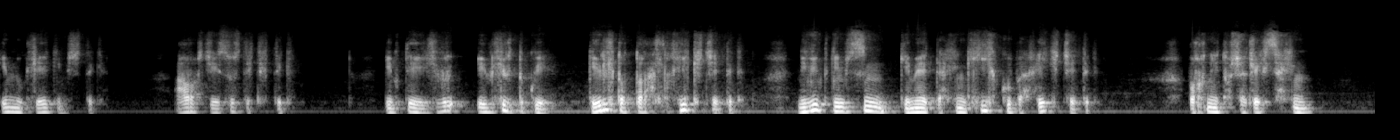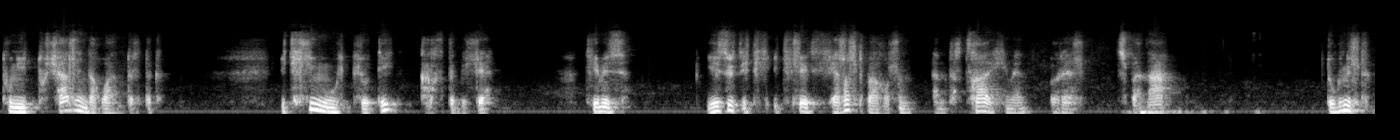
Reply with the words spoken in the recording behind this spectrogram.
гим нүглээ гимшдэг. Аврагч Иесуст итгэдэг. Гимтээ эвлэрдэггүй. Гэрэл дотор алхахыг хичээдэг. Нэгэнт гимсэн гимээ дахин хийхгүй байхыг хичээдэг. Бурхны тушаалыг сахин түүний тушаалын дагуу амьдардаг. Итгэлийн үйлдэлүүдийг гаргадаг билээ. Тиймээс Есүс итгэх итгэлээр хяналт байгуулан амьдарцгаа хэмээн уриалж байна. Дүгнэлт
